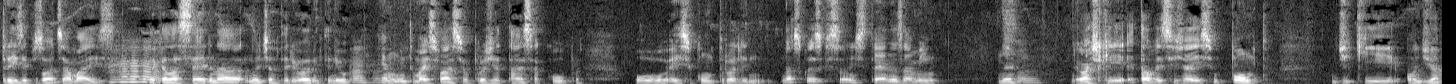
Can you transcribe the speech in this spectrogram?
três episódios a mais daquela série na noite anterior, entendeu? Uhum. É muito mais fácil eu projetar essa culpa ou esse controle nas coisas que são externas a mim, né? Sim. Eu acho que talvez seja esse o ponto de que onde a,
